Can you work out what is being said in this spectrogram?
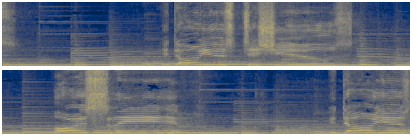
He don't use tissues or a sleeve. He don't use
